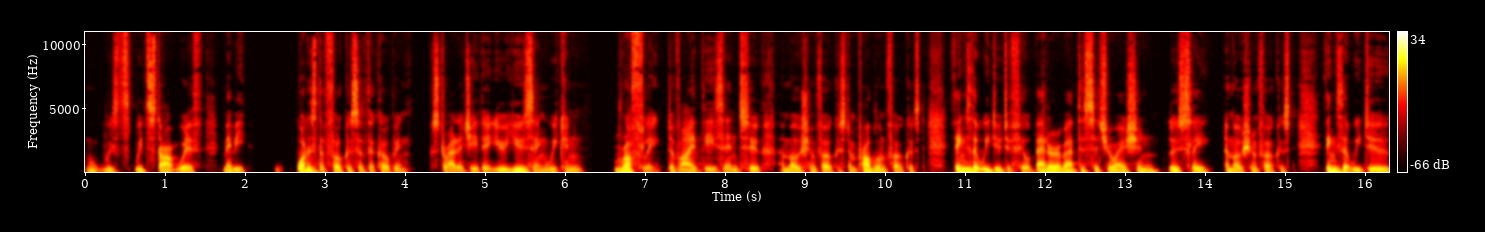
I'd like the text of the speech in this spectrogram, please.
we we'd start with maybe what is the focus of the coping strategy that you're using. We can roughly divide these into emotion focused and problem focused. Things that we do to feel better about the situation, loosely emotion focused. Things that we do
